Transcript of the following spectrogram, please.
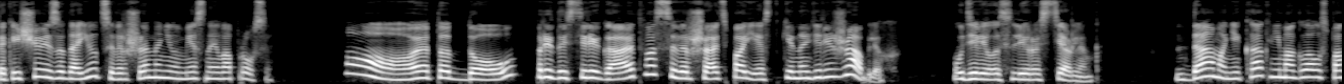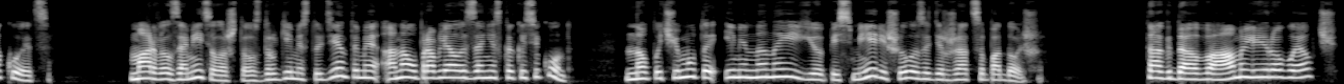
так еще и задает совершенно неуместные вопросы. «О, этот Доу предостерегает вас совершать поездки на дирижаблях», — удивилась Лира Стерлинг. Дама никак не могла успокоиться. Марвел заметила, что с другими студентами она управлялась за несколько секунд, но почему-то именно на ее письме решила задержаться подольше. «Тогда вам, Лира Уэлч,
